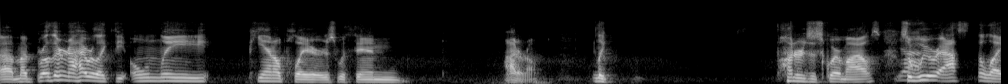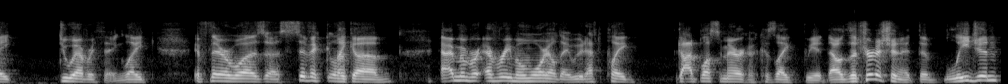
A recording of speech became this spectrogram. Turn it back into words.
uh, my brother and I were like the only piano players within, I don't know, like hundreds of square miles. So we were asked to like do everything. Like if there was a civic, like a, I remember every Memorial Day we'd have to play God Bless America because like we that was the tradition at the Legion.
